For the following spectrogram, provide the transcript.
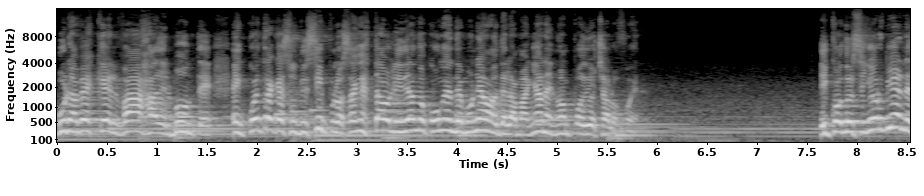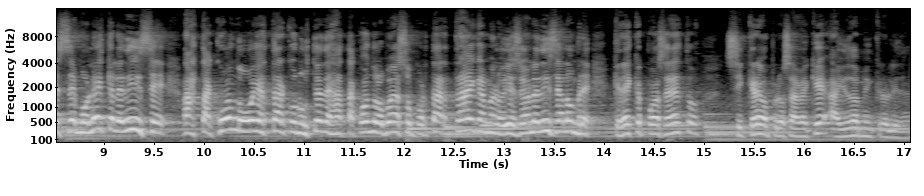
una vez que Él baja del monte, encuentra que sus discípulos han estado lidiando con un endemoniado desde la mañana y no han podido echarlo fuera. Y cuando el Señor viene, se molesta y le dice, ¿hasta cuándo voy a estar con ustedes? ¿Hasta cuándo lo voy a soportar? Tráigamelo. Y el Señor le dice al hombre, ¿crees que puedo hacer esto? Sí creo, pero ¿sabe qué? Ayuda a mi incredulidad.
